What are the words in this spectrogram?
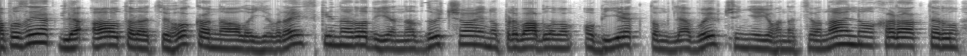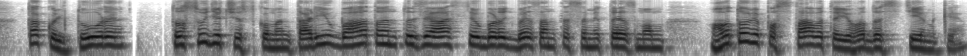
А позаяк для автора цього каналу єврейський народ є надзвичайно привабливим об'єктом для вивчення його національного характеру та культури, то, судячи з коментарів, багато ентузіастів боротьби з антисемітизмом готові поставити його до стінки.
